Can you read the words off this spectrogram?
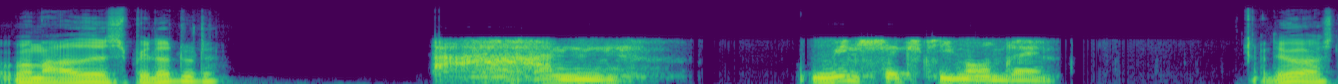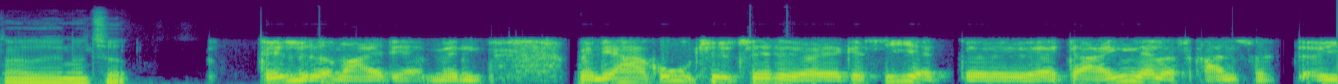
Hvor meget øh, spiller du det? Ah, mindst 6 timer om dagen. Og Det var også noget, noget tid. Det lyder meget, ja. Men, men jeg har god tid til det, og jeg kan sige, at, øh, at der er ingen aldersgrænse. I,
